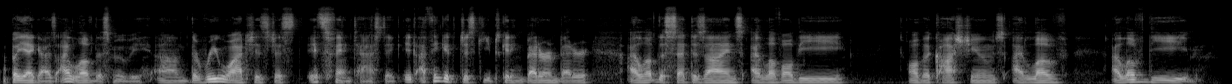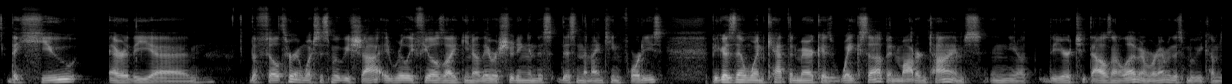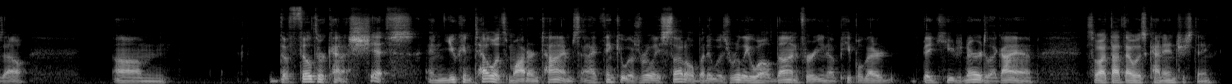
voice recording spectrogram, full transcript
but yeah, guys, I love this movie. Um, the rewatch is just it's fantastic. It I think it just keeps getting better and better. I love the set designs. I love all the all the costumes. I love I love the the hue or the uh, the filter in which this movie shot, it really feels like you know they were shooting in this this in the 1940s, because then when Captain America wakes up in modern times in you know the year 2011 or whenever this movie comes out, um, the filter kind of shifts and you can tell it's modern times, and I think it was really subtle, but it was really well done for you know people that are big huge nerds like I am, so I thought that was kind of interesting.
